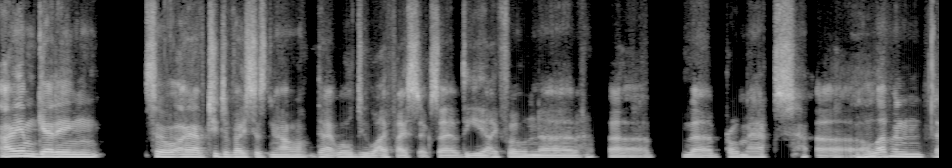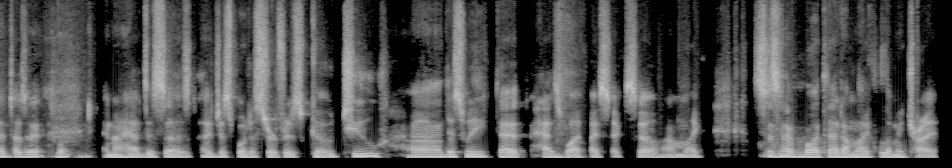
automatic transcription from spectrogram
I am getting. So I have two devices now that will do Wi-Fi six. I have the iPhone uh, uh, the Pro Max uh, Mhm. 11 that does it, and I have this. Uh, I just bought a Surface Go 2 uh, this week that has Wi-Fi six. So I'm like, since I bought that, I'm like, let me try it.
